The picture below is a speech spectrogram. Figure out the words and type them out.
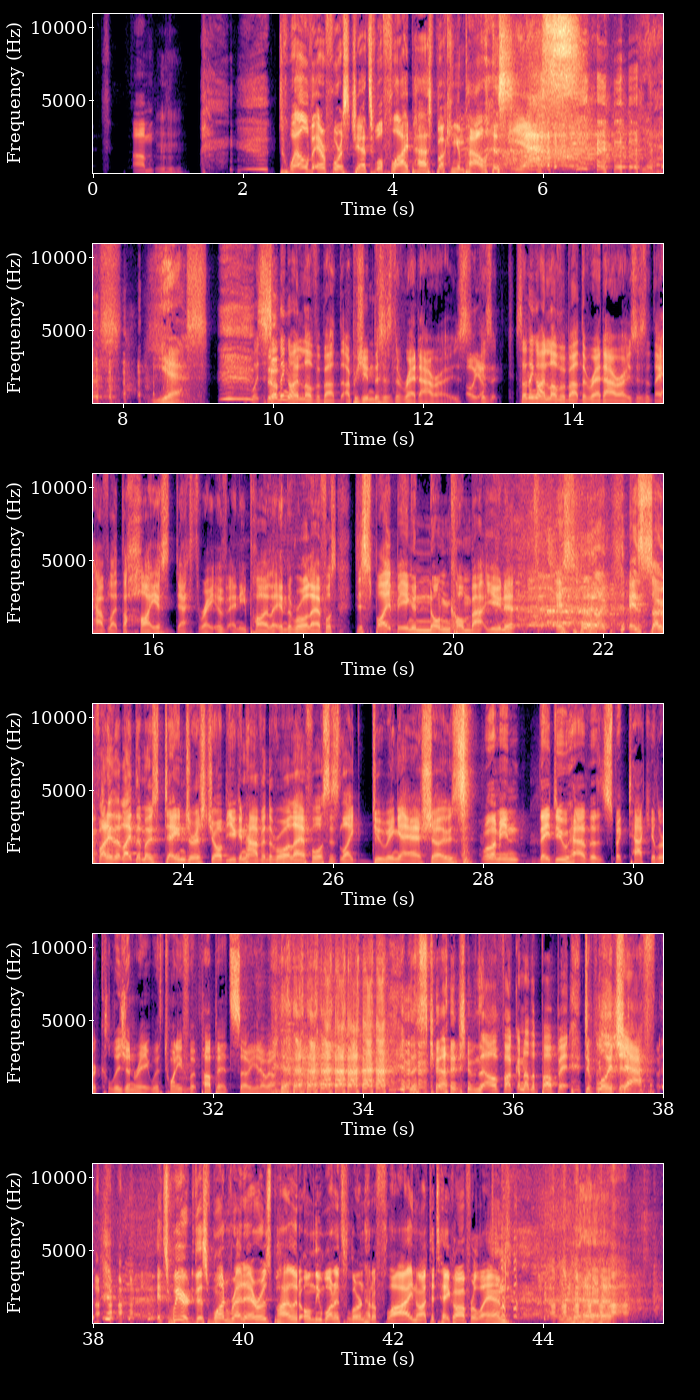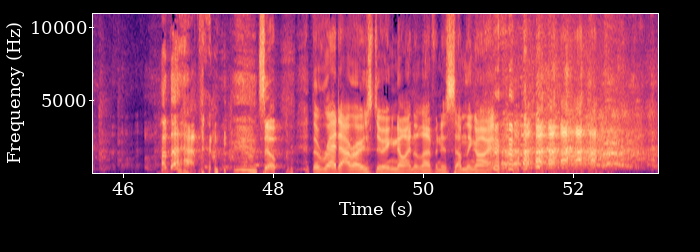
Um, Mm-hmm. 12 Air Force jets will fly past Buckingham Palace. Yes. Yes. yes. Well, So- something I love about, the, I presume this is the Red Arrows. Oh, yeah. Is it- Something I love about the Red Arrows is that they have like the highest death rate of any pilot in the Royal Air Force, despite being a non-combat unit. It's like it's so funny that like the most dangerous job you can have in the Royal Air Force is like doing air shows. Well, I mean, they do have a spectacular collision rate with 20 foot puppets, so, you know. the scourge of the oh fuck another puppet deploy chaff. It's weird. This one Red Arrows pilot only wanted to learn how to fly, not to take off or land. How'd that happen? so, The Red Arrows doing 9/11 is something I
